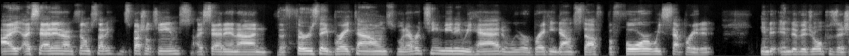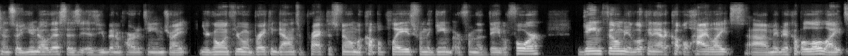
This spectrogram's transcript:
I, I sat in on film study, special teams. I sat in on the Thursday breakdowns, whatever team meeting we had, and we were breaking down stuff before we separated into individual positions. So you know this as, as you've been a part of teams, right? You're going through and breaking down to practice film, a couple plays from the game or from the day before. Game film, you're looking at a couple highlights, uh, maybe a couple lowlights.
